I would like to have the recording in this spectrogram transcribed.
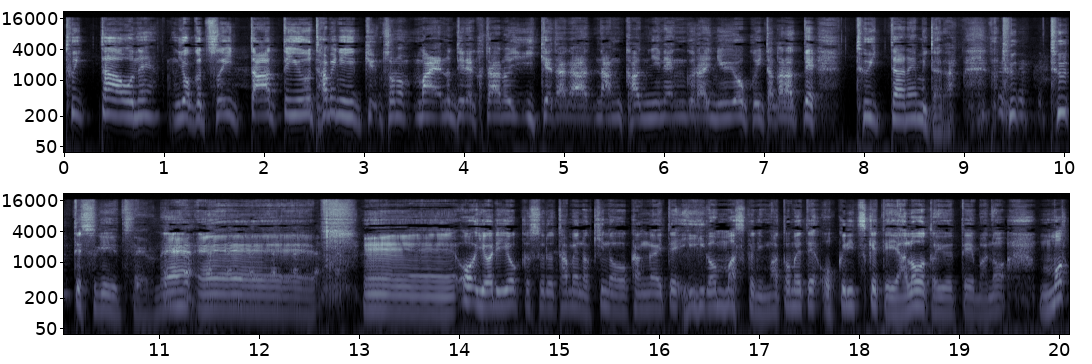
ツイッターをね、よくツイッターっていうたびに、その前のディレクターの池田がなんか2年ぐらいニューヨークいたからって、ツイッターね、みたいな。トゥ、トゥってすげえ言ってたよね。えー、えー、をより良くするための機能を考えて、イーロンマスクにまとめて送りつけてやろうというテーマの、もっ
